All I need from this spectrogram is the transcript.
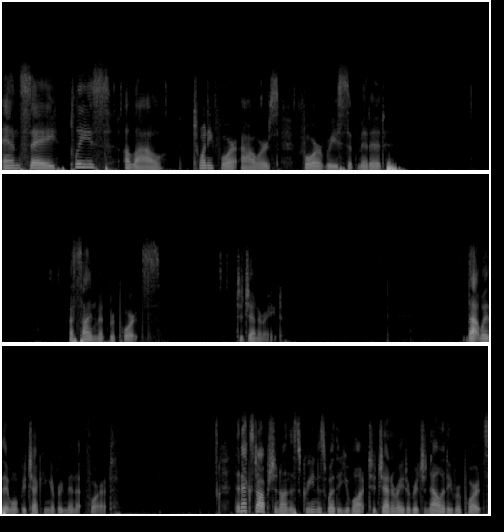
and say, please allow 24 hours for resubmitted assignment reports to generate. That way they won't be checking every minute for it. The next option on the screen is whether you want to generate originality reports.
